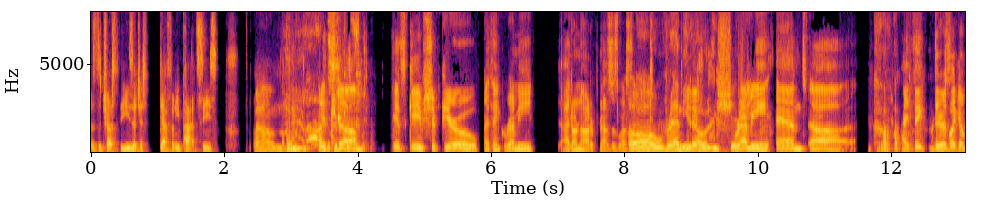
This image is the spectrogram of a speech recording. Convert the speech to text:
as the trustees are just definitely patsies. Um, it's um, it's Gabe Shapiro. I think Remy. I don't know how to pronounce his last name. Oh, Remy! You know? Holy shit, Remy, and uh, I think there's like a,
